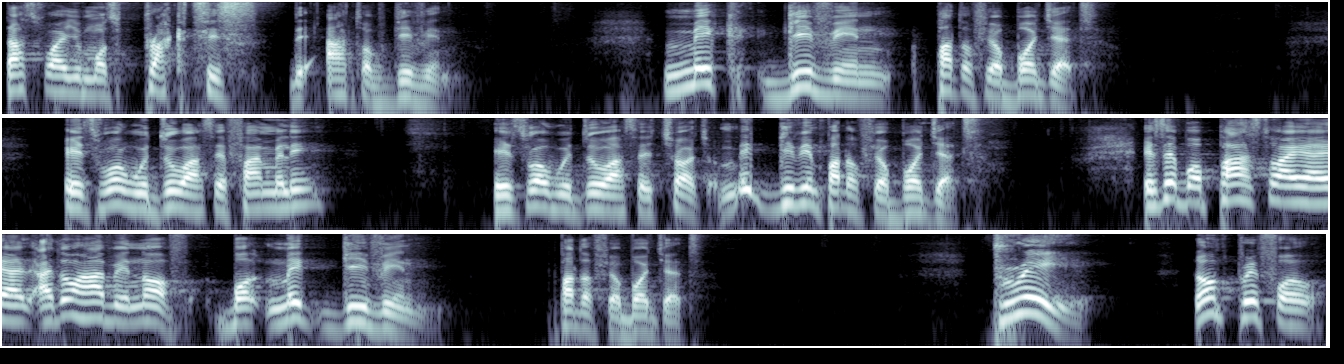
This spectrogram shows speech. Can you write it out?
That's why you must practice the art of giving. Make giving part of your budget. It's what we do as a family, it's what we do as a church. Make giving part of your budget. He said, But, Pastor, I, I, I don't have enough. But make giving part of your budget. Pray. Don't pray for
